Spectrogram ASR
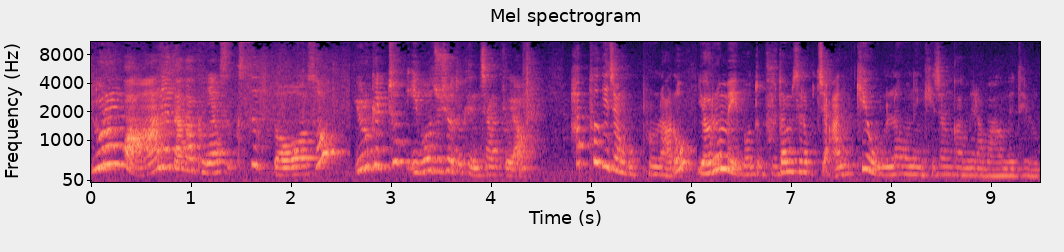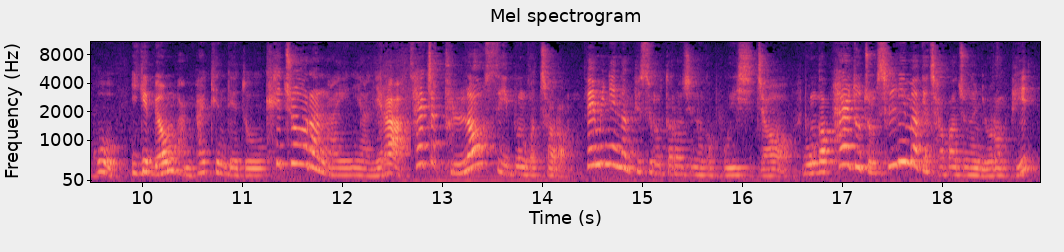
이런 거 안에다가 그냥 쓱쓱 넣어서 이렇게 툭 입어주셔도 괜찮고요. 하프 기장 목폴라로 여름에 입어도 부담스럽지 않게 올라오는 기장감이라 마음에 들고 이게 면 반팔티인데도 캐주얼한 라인이 아니라 살짝 블라우스 입은 것처럼 feminine한 fit으로 떨어지는 거 보이시죠? 뭔가 팔도 좀 슬림하게 잡아주는 이런 fit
